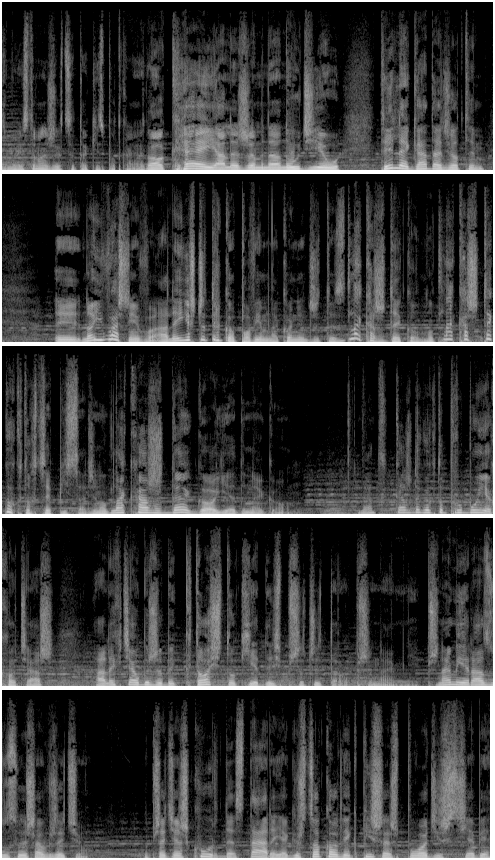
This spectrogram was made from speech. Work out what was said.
z mojej strony, że chcę takie spotkania. Okej, okay, ale żem nanudził. Tyle gadać o tym. Y, no i właśnie, ale jeszcze tylko powiem na koniec, że to jest dla każdego, no dla każdego, kto chce pisać, no dla każdego jednego. Dla każdego, kto próbuje chociaż, ale chciałby, żeby ktoś to kiedyś przeczytał przynajmniej. Przynajmniej raz usłyszał w życiu. No przecież kurde, stary, jak już cokolwiek piszesz, płodzisz z siebie,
